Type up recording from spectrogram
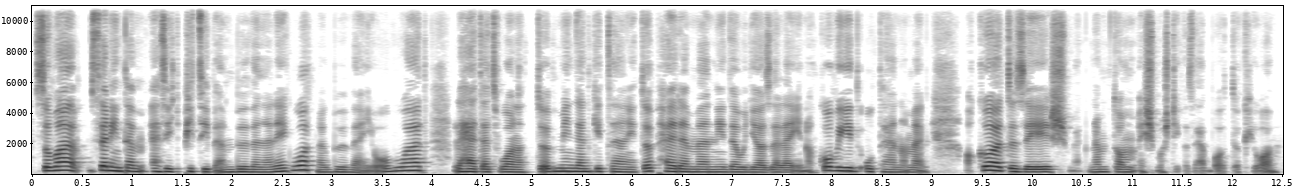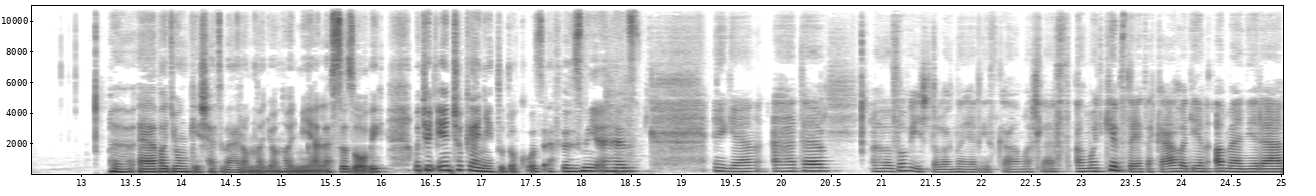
Szóval szerintem ez így piciben bőven elég volt, meg bőven jó volt, lehetett volna több mindent kitalálni, több helyre menni, de ugye az elején a Covid, utána meg a költözés, meg nem tudom, és most igazából tök jól el vagyunk, és hát várom nagyon, hogy milyen lesz az óvi. Úgyhogy én csak ennyit tudok hozzáfőzni ehhez. Igen, hát az ovis dolog nagyon izgalmas lesz. Amúgy képzeljétek el, hogy én amennyire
